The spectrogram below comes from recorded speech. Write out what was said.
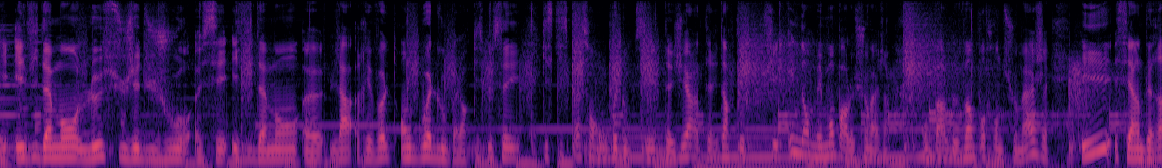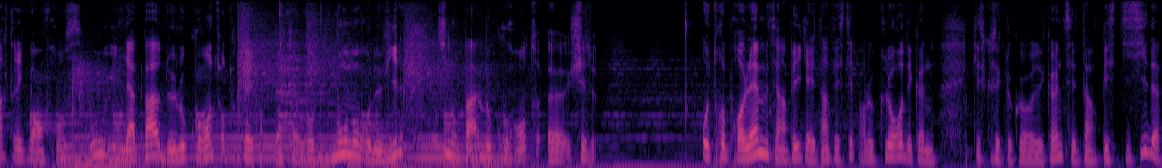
Et évidemment, le sujet du jour, c'est évidemment euh, la révolte en Guadeloupe. Alors, qu'est-ce que c'est Qu'est-ce qui se passe en Guadeloupe? C'est déjà un territoire qui est touché énormément par le chômage. hein. On parle de 20% de chômage, et c'est un des rares territoires en France où il n'y a pas de l'eau courante sur tout le territoire. Qu'il y a aujourd'hui bon nombre de villes qui n'ont pas l'eau courante euh, chez eux. Autre problème, c'est un pays qui a été infesté par le chlordécone. Qu'est-ce que c'est que le chlordécone C'est un pesticide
